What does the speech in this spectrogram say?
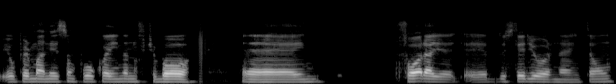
eu permaneça um pouco ainda no futebol é, fora é, do exterior, né? Então,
